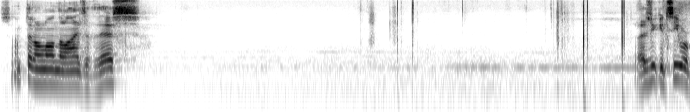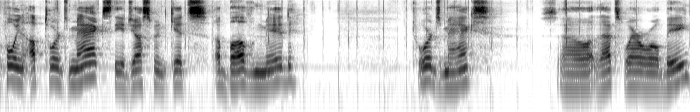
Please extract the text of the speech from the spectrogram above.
Something along the lines of this. as you can see, we're pulling up towards max. The adjustment gets above mid towards max. So that's where we'll be.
